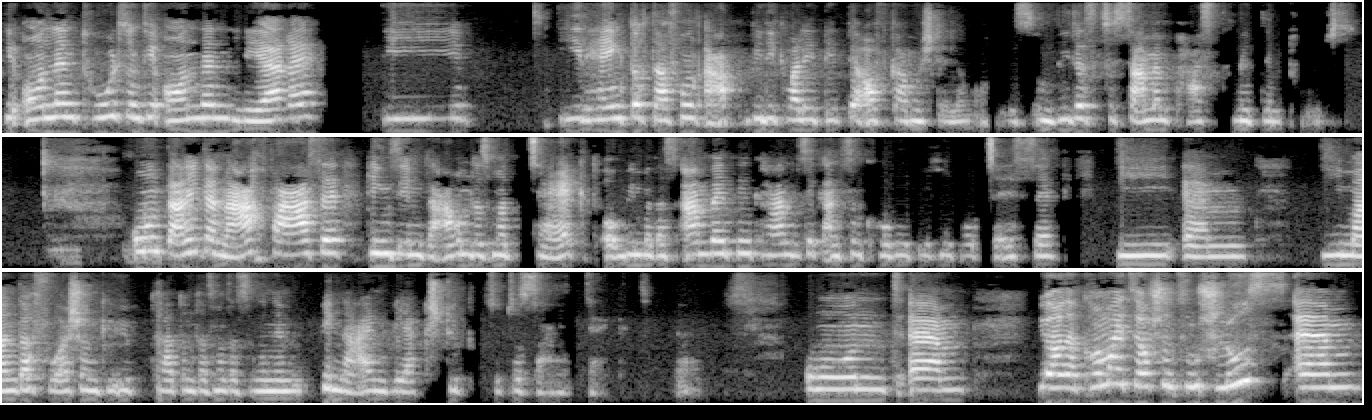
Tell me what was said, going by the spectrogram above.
die Online-Tools und die Online-Lehre, die, die hängt doch davon ab, wie die Qualität der Aufgabenstellung ist und wie das zusammenpasst mit den Tools. Und dann in der Nachphase ging es eben darum, dass man zeigt, wie man das anwenden kann, diese ganzen kognitiven Prozesse, die, ähm, die man davor schon geübt hat und dass man das in einem finalen Werkstück sozusagen zeigt. Und ähm, ja, da kommen wir jetzt auch schon zum Schluss. Ähm,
